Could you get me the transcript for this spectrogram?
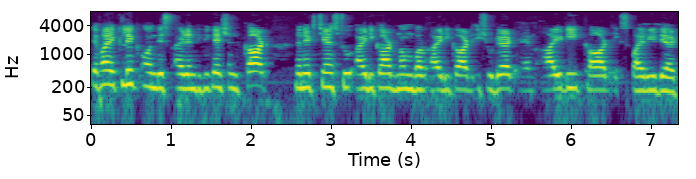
If I click on this identification card then it changed to id card number id card issue date and id card expiry date.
